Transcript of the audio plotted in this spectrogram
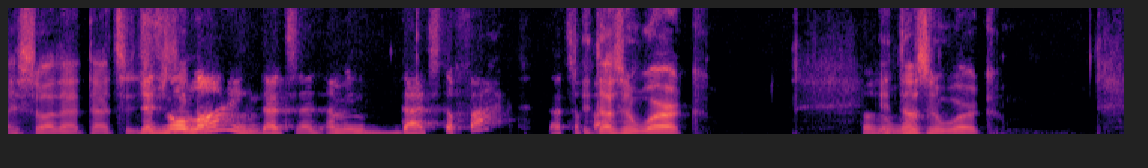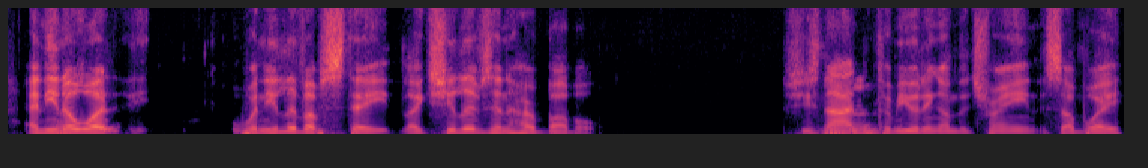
I saw that. That's there's no lying. That's I mean that's the fact. That's a it doesn't work. Doesn't it work. doesn't work. And you know what? When you live upstate, like she lives in her bubble. She's not mm-hmm. commuting on the train, subway.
